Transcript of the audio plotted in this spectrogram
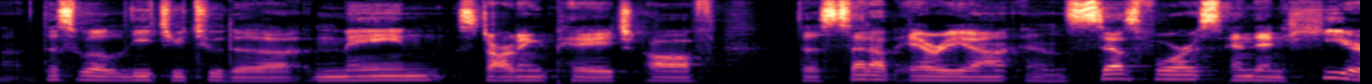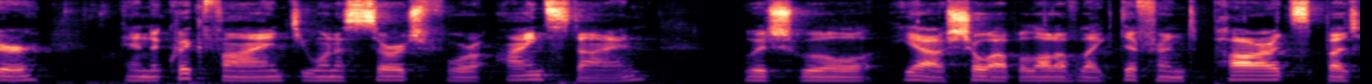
Uh, this will lead you to the main starting page of the setup area in Salesforce. And then here in the quick find, you want to search for Einstein, which will yeah show up a lot of like different parts. But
